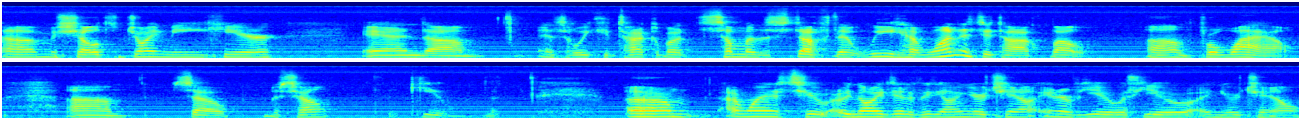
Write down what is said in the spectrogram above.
uh, Michele to join me here, and um, and so we could talk about some of the stuff that we have wanted to talk about um, for a while. Um, so, Michele, thank you. Um, I wanted to. I know I did a video on your channel, interview with you on your channel,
